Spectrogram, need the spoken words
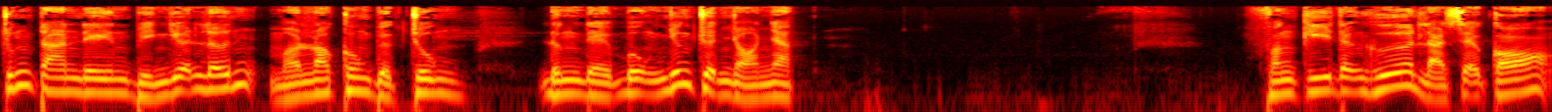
Chúng ta nên vì nghĩa lớn mà lo công việc chung, Đừng để bụng những chuyện nhỏ nhặt. Phan kỳ đã hứa là sẽ có,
